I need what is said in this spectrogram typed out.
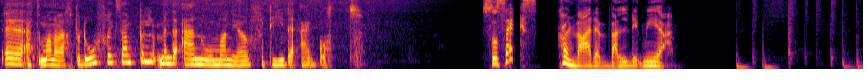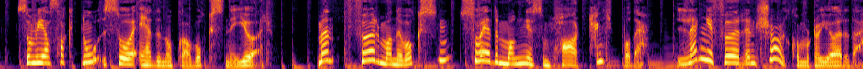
etter man har vært på do, f.eks., men det er noe man gjør fordi det er godt. Så sex kan være veldig mye. Som vi har sagt nå, så er det noe voksne gjør. Men før man er voksen, så er det mange som har tenkt på det. Lenge før en sjøl kommer til å gjøre det.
